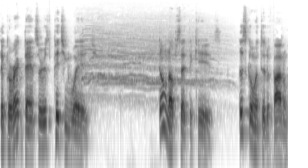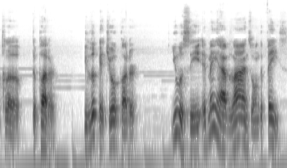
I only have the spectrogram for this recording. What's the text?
The correct answer is pitching wedge. Don't upset the kids. Let's go into the final club, the putter. You look at your putter you will see it may have lines on the face.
